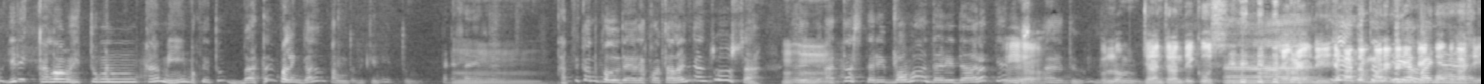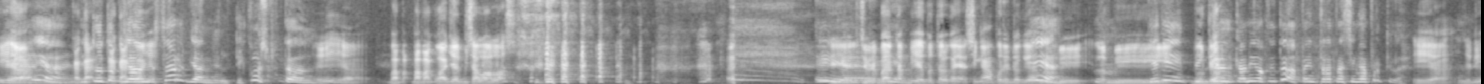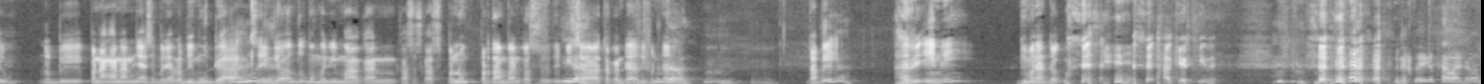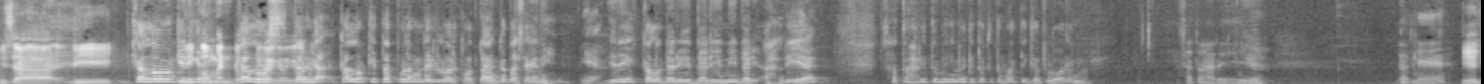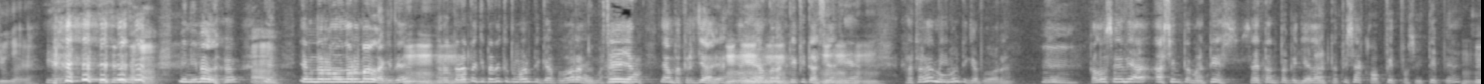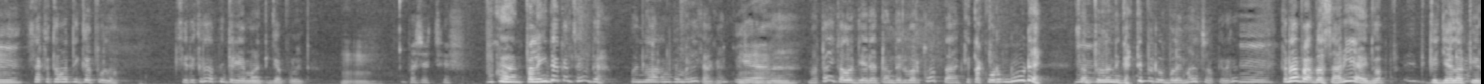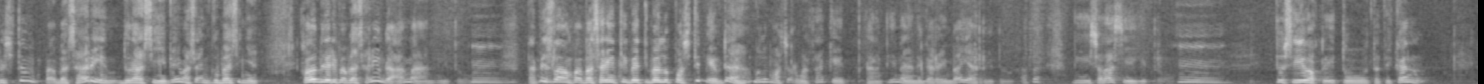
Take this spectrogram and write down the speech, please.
Jadi kalau hitungan kami waktu itu Batam paling gampang untuk bikin itu. Pada saat itu. Hmm. Tapi kan kalau daerah kota lain kan susah. Dari atas, dari bawah, dari darat ya bisa. Iya. Ah, itu. Belum jalan-jalan tikus. Ah. Ya, kayak di Jakarta kemarin dari Iya, Depok. Bekasi. Iya. Iya, Kakak- ditutup kakakku jalan aja- besar, jalan tikus betul. Iya. Bapak bapakku aja bisa lolos. iya, sebenarnya Batam iya betul kayak Singapura ya, Dok ya, Iya. lebih lebih Jadi mudah. pikiran kami waktu itu apa yang diterapkan Singapura itulah. Iya, jadi lebih penanganannya sebenarnya lebih mudah, Lebih mudah. sehingga untuk meminimalkan kasus-kasus penuh pertambahan kasus itu Iya. bisa terkendali Betul. benar. Tapi hari ini gimana dok? Akhirnya Dokternya ketawa doang. bisa di Kalau gini Di gini, komen, Dok, kalau kalau enggak, kalau kita pulang dari luar kota, anggaplah saya nih. Iya. Jadi kalau dari dari ini dari ahli ya, satu hari itu minimal kita ketemu 30 orang loh. Satu hari. Iya. Oke. Iya juga ya. Iya. Minimal loh. Yang yang normal-normal lah gitu ya. Mm, mm, Rata-rata kita tuh ketemu 30 orang. Maksudnya yang yang bekerja ya, Mm, yang, yang mm, beraktivitas ya. mm, Iya. mm, mm. Rata-rata minimal 30 orang. ya. Kalau saya ini asimptomatis, saya tanpa gejala, tapi saya COVID positif ya. Saya ketemu 30. Kira-kira apa yang terjadi sama 30 itu? Mm-mm. Positif. Bukan, paling tidak kan saya udah menularkan ke mereka kan. Iya. Nah, makanya kalau dia datang dari luar kota, kita kurung dulu deh. Sampai lo negatif baru boleh masuk. Gitu kan. Kenapa 14 hari ya? Gejala virus itu 14 hari durasi itu ya, masa inkubasinya. Kalau dari 14 hari udah aman gitu. Tapi selama 14 hari yang tiba-tiba lu positif ya udah, lu masuk rumah sakit, karantina, negara yang bayar gitu. Apa diisolasi gitu. Hmm. Itu sih waktu itu, tapi kan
